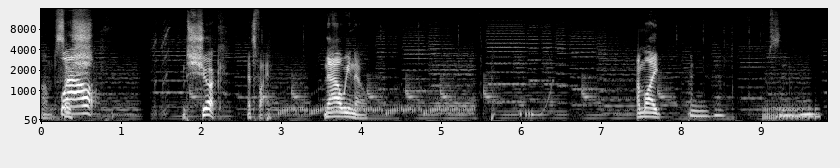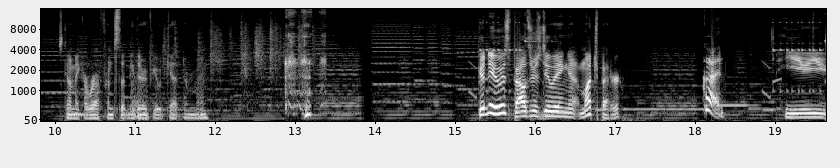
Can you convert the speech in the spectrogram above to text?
I'm so well, sh- I'm shook. That's fine. Now we know. I'm like, mhm. just gonna make a reference that neither of you would get. Never mind. Good news, Bowser's doing much better. Good. he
